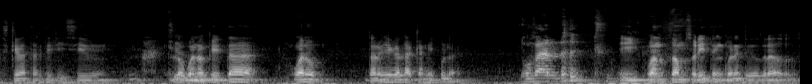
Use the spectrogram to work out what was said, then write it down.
Es que va a estar difícil, güey. Lo bueno que ahorita. Bueno, ya no llega la canícula. O sea, ¿Y cuánto estamos ahorita? En 42 grados.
